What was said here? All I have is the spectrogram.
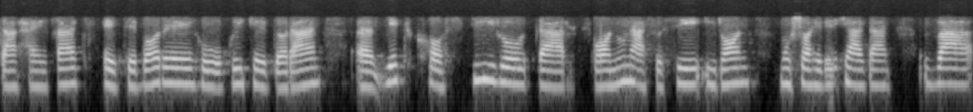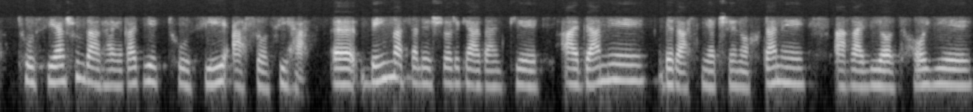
در حقیقت اعتبار حقوقی که دارن یک کاستی رو در قانون اساسی ایران مشاهده کردند و توصیهشون در حقیقت یک توصیه اساسی هست. به این مسئله اشاره کردند که عدم به رسمیت شناختن اقلیات های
